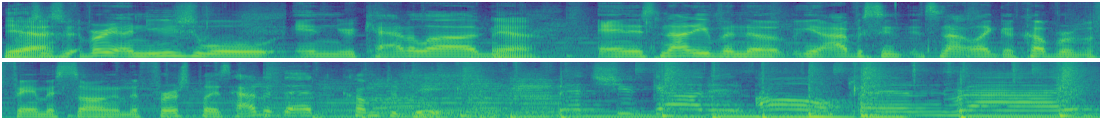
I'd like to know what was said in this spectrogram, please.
Yeah. Which is very unusual in your catalog. Yeah. And it's not even a, you know, obviously it's not like a cover of a famous song in the first place. How did that come to be? Bet you got it all planned right.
